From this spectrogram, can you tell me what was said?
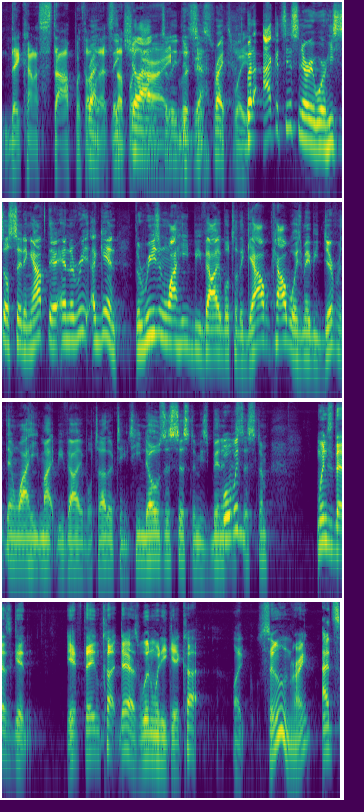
they kind of stop with all Right, that they stuff. chill like, out all until right, they do let's just right. let's wait. But I could see a scenario where he's still sitting out there, and the re- again, the reason why he'd be valuable to the Cow- Cowboys may be different than why he might be valuable to other teams. He knows the system. He's been Well, in the with- system. When's Dez get? If they cut Dez, when would he get cut? Like soon, right? That's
